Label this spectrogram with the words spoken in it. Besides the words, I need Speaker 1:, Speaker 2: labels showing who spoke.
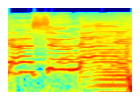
Speaker 1: Cause tonight.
